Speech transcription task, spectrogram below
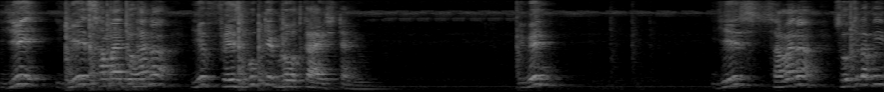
ये ये समय जो है ना, ये फेसबुक के ग्रोथ का है इस टाइम इवन ये समय ना, सोच रहा भाई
